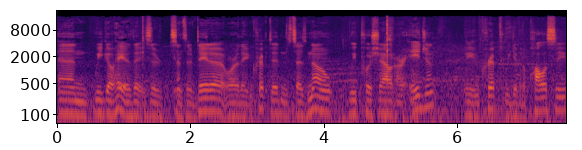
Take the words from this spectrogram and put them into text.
and we go, hey, are they, is there sensitive data or are they encrypted? And it says no. We push out our agent, we encrypt, we give it a policy,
